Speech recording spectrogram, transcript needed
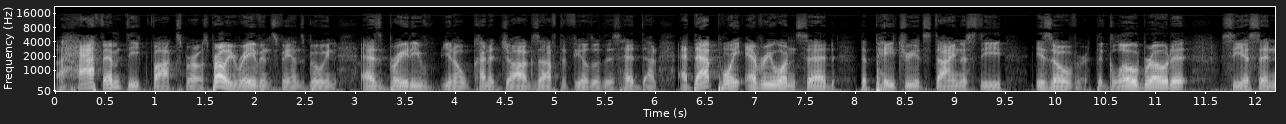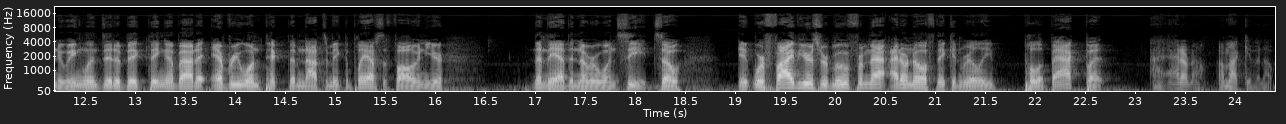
A half-empty Foxborough. It's probably Ravens fans booing as Brady, you know, kind of jogs off the field with his head down. At that point, everyone said the Patriots dynasty is over. The Globe wrote it. CSN New England did a big thing about it. Everyone picked them not to make the playoffs the following year. Then they had the number one seed. So it, we're five years removed from that. I don't know if they can really pull it back, but I, I don't know. I'm not giving up.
